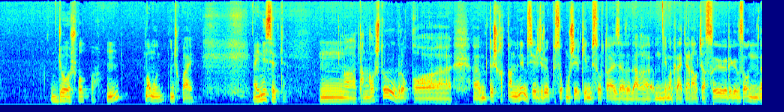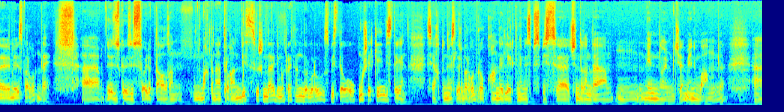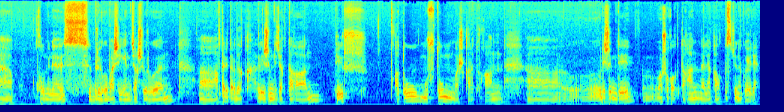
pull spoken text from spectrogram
жоош болуппу момун унчукпай эмне себептен? Таң калыштуу бирок э, э, төш каккан менен биз эр жүрөкпүз укмуш эркинбиз орто азияда дагы демократия аралчасы деген сонун эмебиз бар го мындай. Өзүбүзгө өзүбүз ойлоп таап алган мактана турган. Биз ушундай демократиянын борборубуз бизде укмуш эркинбиз деген сыяктуу нерселер бар го. Бирок кандай деле эркин эмеспиз биз э, чындыгында менин оюмча менин баамымда кол эмес бирөөгө баш ийгенди жакшы көргөн авторитардык режимди жактаган бир катуу муштум башкара турган режимди ошого ыктаган эле калкпыз жөнөкөй эле.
